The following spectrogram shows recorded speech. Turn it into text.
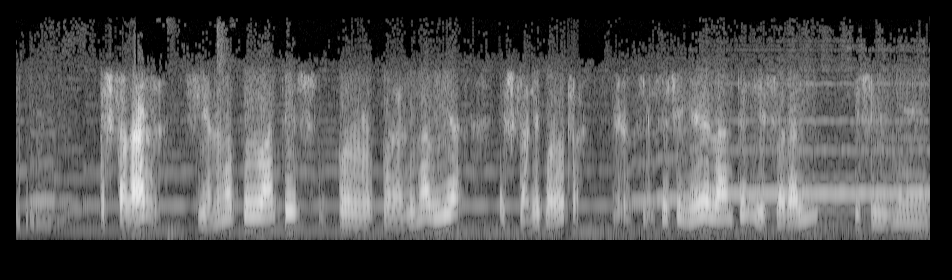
mm, escalar, si uno no pudo antes por, por alguna vía, escale por otra, pero que hay que seguir adelante y estar ahí, ese es mi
